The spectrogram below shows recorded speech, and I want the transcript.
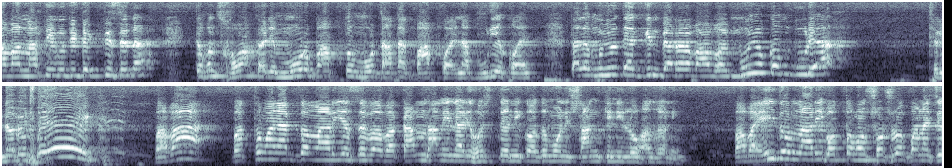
আমার নাতি মুতি দেখতেছে না। তখন সবা করে, মোর বাপ তো মোর দাদার বাপ কয় না বুড়িয়ে কয়। তাহলে মুইও তো একদিন বেটার বাপ হয়, মুইও কম বুড়িয়া ঠিক না ঠিক? বাবা, বর্তমানে একদল নারী আছে বাবা কান্ধানি নারী, হস্তেনি, কদমনি, সাংকিনী, লোহাজনী। বাবা এই দল নারী বর্তমান শ্বশুরক বানাইছে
